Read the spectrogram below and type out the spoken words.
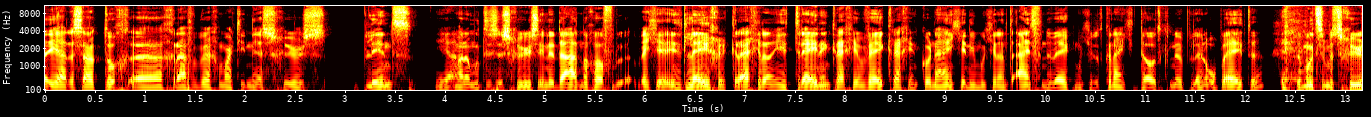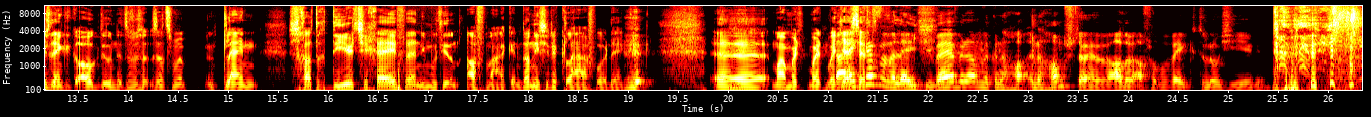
Ja, dan zou ik toch Gravenberg, Martinez, Schuurs, Blind. Ja. Maar dan moeten ze Schuurs inderdaad nog wel... Weet je, in het leger krijg je dan in je training... krijg je een week krijg je een konijntje... en die moet je aan het eind van de week... moet je dat konijntje doodknuppelen en opeten. Dat moeten ze met Schuurs denk ik ook doen. Dat, we- dat ze hem een klein schattig diertje geven... en die moet hij dan afmaken. En dan is hij er klaar voor, denk ik. Eh, maar, maar, maar wat Nou, jij ik zegt... heb er wel eentje. Wij hebben namelijk een, ha- een hamster hebben we we afgelopen week te logeren.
